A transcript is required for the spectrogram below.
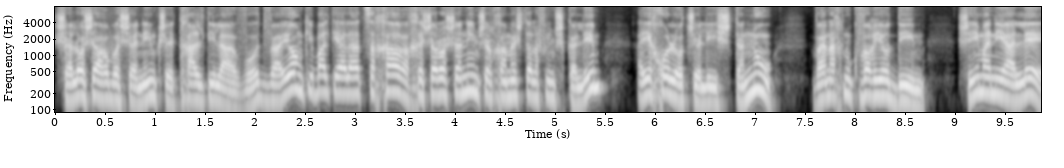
שלוש-ארבע שנים כשהתחלתי לעבוד, והיום קיבלתי העלאת שכר אחרי שלוש שנים של חמשת אלפים שקלים, היכולות שלי השתנו, ואנחנו כבר יודעים שאם אני אעלה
